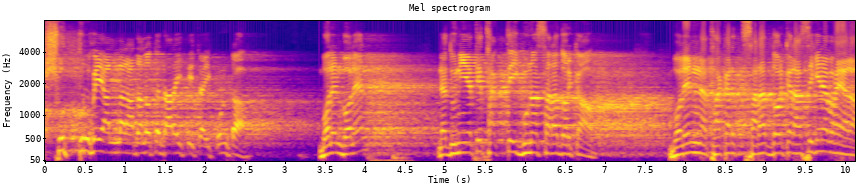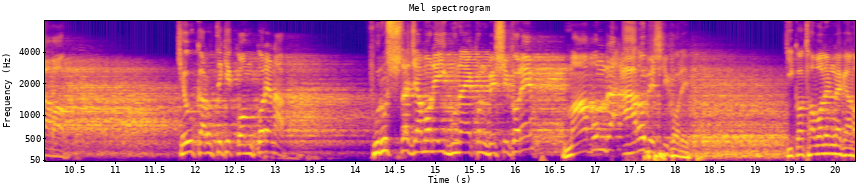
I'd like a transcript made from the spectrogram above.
শত্রু হয়ে আল্লাহর আদালতে দাঁড়াইতে চাই কোনটা? বলেন বলেন। না, দুনিয়াতে থাকতেই গুণা সারা দরকার। বলেন না, থাকার সারার দরকার আছে কিনা আর আমার? কেউ কারও থেকে কম করে না। পুরুষরা যেমন এই গুণা এখন বেশি করে, মা বোনরা আরও বেশি করে। কি কথা বলেন না কেন?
